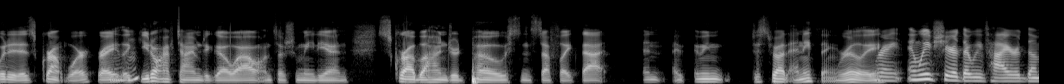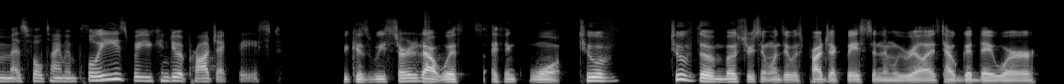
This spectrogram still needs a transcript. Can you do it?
what it is, grunt work, right? Mm-hmm. Like you don't have time to go out on social media and scrub a hundred posts and stuff like that. And I, I mean, just about anything really. Right. And we've shared that we've hired them as full time employees, but you can do it project based. Because we started out with I think one, two of two of the most recent ones. It was project based, and then we realized how good they were,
